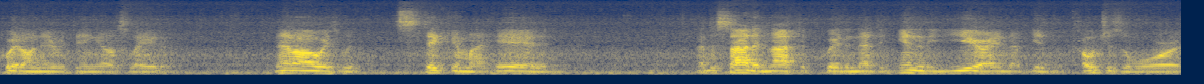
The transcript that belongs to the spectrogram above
quit on everything else later. And that always would stick in my head and I decided not to quit and at the end of the year I ended up getting the coach's award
